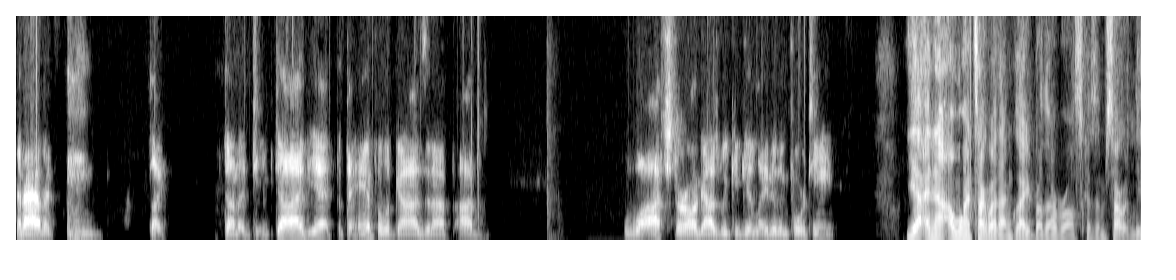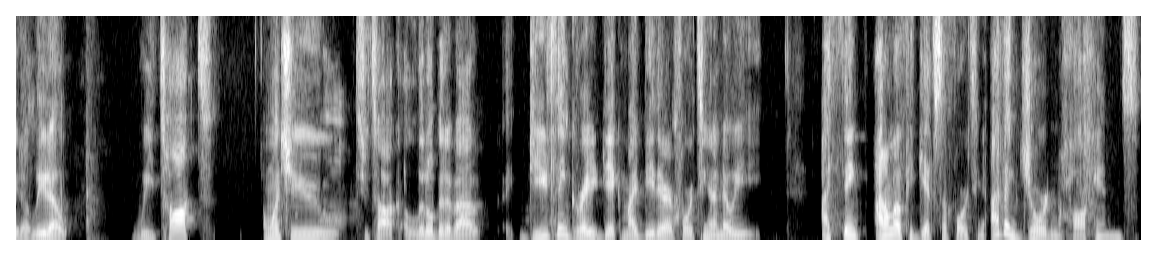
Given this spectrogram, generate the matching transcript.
and I haven't like done a deep dive yet. But the handful of guys that I've, I've watched are all guys we could get later than 14. Yeah, and I, I want to talk about that. I'm glad you brought that up, Ross, because I'm starting with Lito. Lito, we talked. I want you to talk a little bit about. Do you think Grady Dick might be there at 14? I know he. I think I don't know if he gets to 14. I think Jordan Hawkins.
